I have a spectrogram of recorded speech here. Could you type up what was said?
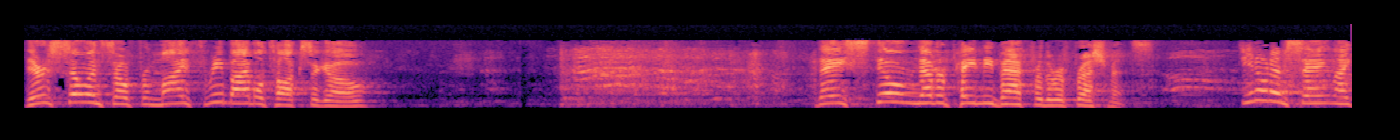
there's so and so from my three Bible talks ago. They still never paid me back for the refreshments. Do you know what I'm saying? Like,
